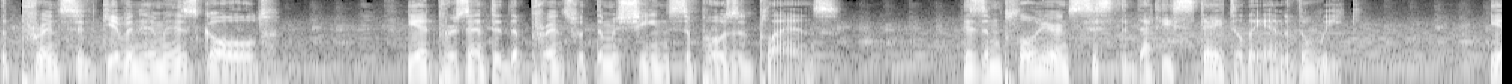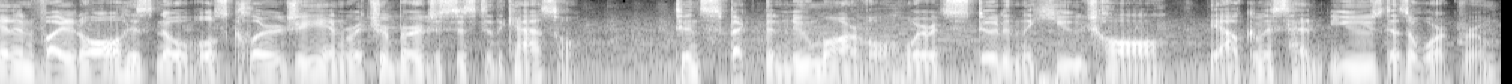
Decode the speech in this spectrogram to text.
The prince had given him his gold. He had presented the prince with the machine's supposed plans. His employer insisted that he stay till the end of the week. He had invited all his nobles, clergy, and richer burgesses to the castle to inspect the new marvel where it stood in the huge hall the alchemist had used as a workroom,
